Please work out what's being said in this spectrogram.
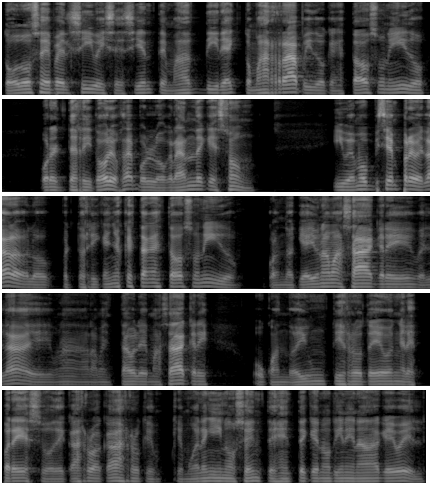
todo se percibe y se siente más directo, más rápido que en Estados Unidos por el territorio, o sea, por lo grande que son. Y vemos siempre, ¿verdad? los puertorriqueños que están en Estados Unidos cuando aquí hay una masacre, ¿verdad? Eh, una lamentable masacre, o cuando hay un tiroteo en el expreso de carro a carro que, mueren inocentes, gente que no tiene nada que ver,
